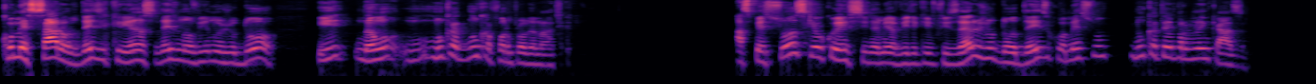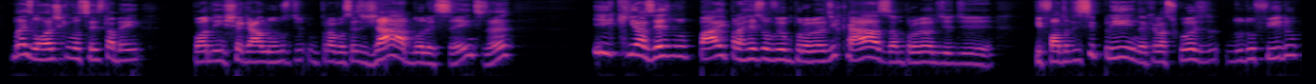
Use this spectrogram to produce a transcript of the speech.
começaram desde criança, desde novinho no judô e não, nunca, nunca foram problemáticas as pessoas que eu conheci na minha vida que fizeram judô desde o começo nunca teve problema em casa. Mas lógico que vocês também podem chegar alunos para vocês já adolescentes, né? E que às vezes o pai, para resolver um problema de casa, um problema de, de, de falta de disciplina, aquelas coisas do, do filho,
